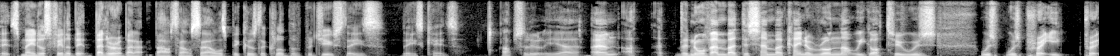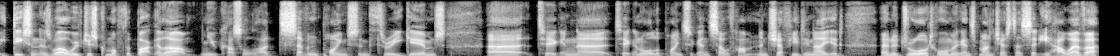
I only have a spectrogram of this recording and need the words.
It's made us feel a bit better about, about ourselves because the club have produced these these kids. Absolutely, yeah. Um, at, at the November December kind of run that we got to was was was pretty pretty decent as well. We've just come off the back of that. Newcastle had seven points in three games, uh, taking uh, taking all the points against Southampton and Sheffield United, and a draw at home against Manchester City. However,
